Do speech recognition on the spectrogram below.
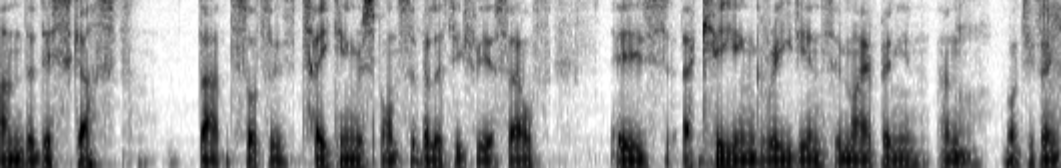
under discussed. That sort of taking responsibility for yourself is a key ingredient, in my opinion. And mm. what do you think?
